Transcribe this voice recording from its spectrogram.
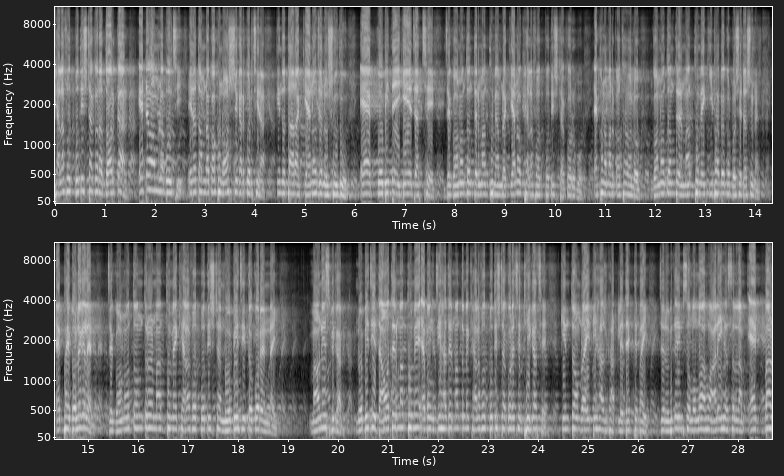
খেলাফত প্রতিষ্ঠা করা দরকার, এটাও আমরা বলছি। এটা তো আমরা কখনো অস্বীকার করছি না। কিন্তু তারা কেন যেন শুধু এক কবিতায় গিয়ে যাচ্ছে যে গণতন্ত্রের মাধ্যমে আমরা কেন খেলাফত প্রতিষ্ঠা করব? এখন আমার কথা হলো, গণতন্ত্রের মাধ্যমে কীভাবে করব সেটা শুনেন। এক ভাই বলে গেলেন যে গণতন্ত্রের মাধ্যমে খেলাফত প্রতিষ্ঠা নবীজি তো করেন নাই। মাউনি স্পিকার, নবীজি দাওয়াতের মাধ্যমে এবং জিহাদের মাধ্যমে খেলাফত প্রতিষ্ঠা করেছেন, ঠিক আছে। কিন্তু আমরা ইতিহাস ঘাটলে দেখতে পাই যে নবী করিম সাল্লাল্লাহু আলাইহি ওয়াসাল্লাম একবার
